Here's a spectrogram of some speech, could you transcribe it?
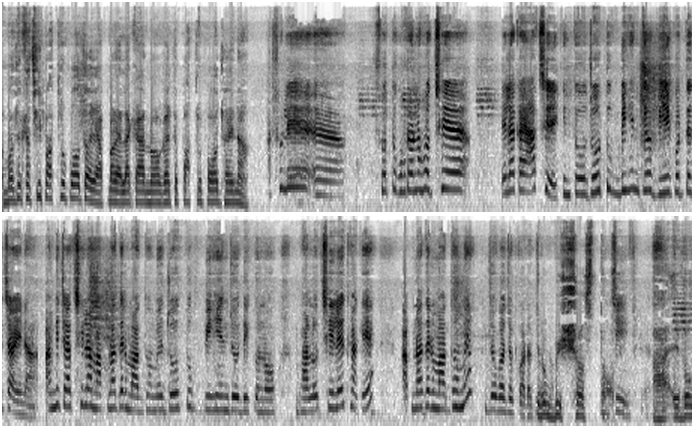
আমাদের কাছেই পাত্র পাওয়া যায় আপনার এলাকা নগাঁতে পাত্র পাওয়া যায় না? আসলে সত্য ঘটনা হচ্ছে এলাকায় আছে কিন্তু যৌতুকবিহীন কেউ বিয়ে করতে চায় না। আমি চাচ্ছিলাম আপনাদের মাধ্যমে যৌতুকবিহীন যদি কোনো ভালো ছেলে থাকে আপনাদের মাধ্যমে যোগাযোগ করা এবং বিশ্বস্ত। জি। এবং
